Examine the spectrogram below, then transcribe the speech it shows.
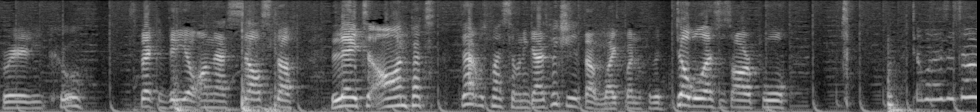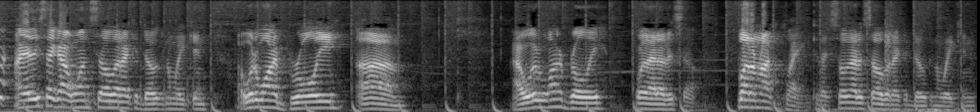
pretty cool. Expect a video on that cell stuff later on, but that was my summoning, guys. Make sure you hit that like button for the double SSR pool. Double SSR. At least I got one cell that I could Dokkan Awaken. I would have wanted Broly. Um, I would have wanted Broly or that other cell. But I'm not complaining, because I still got a cell that I could Dokkan Awaken.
